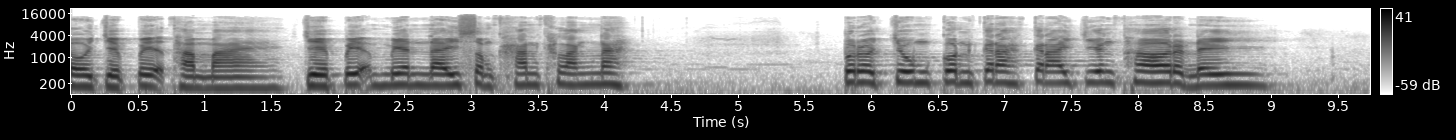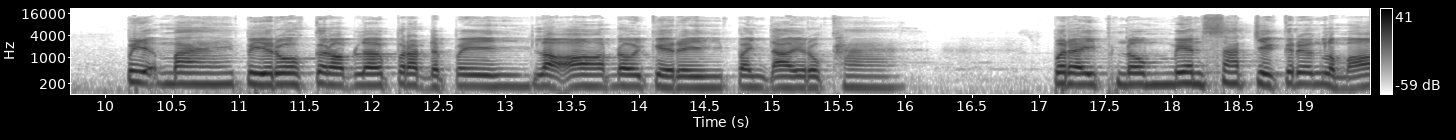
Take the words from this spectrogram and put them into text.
ដោយជាពាក្យថាម៉ែជាពាក្យមានន័យសំខាន់ខ្លាំងណាស់ ប្រជុំគុណក្រាស់ក្រៃជាងធរណីពាក្យម៉ែពីរោះក្របលើប្រតិពីល្អដោយគិរីពេញដោយរុក្ខាព្រៃភ្នំមានសัตว์ជាគ្រឿងលម្អ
